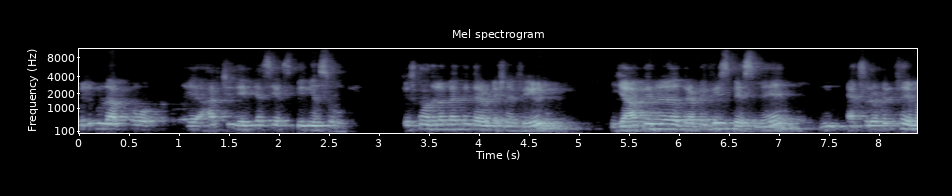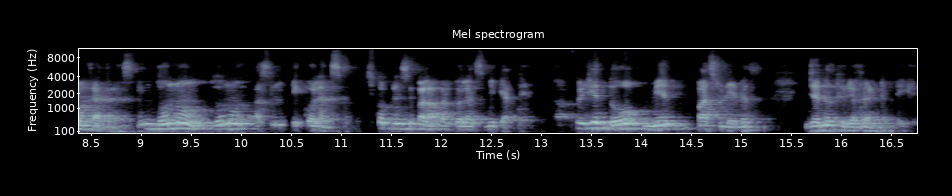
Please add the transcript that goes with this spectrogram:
बिल्कुल आपको हर चीज़ एक जैसी एक्सपीरियंस होगी। तो इसका मतलब है कि ग्रेविटेशनल फ़ील्ड या फिर ग्रेविटी स्पेस में एक्सलोटेड फ्रेम ऑफ़ रेफरेंस, इन दोनों दोनों असल इक्वलेंस है। इसको प्रिंसिपल ऑफ़ इक्वलेंस भी कहते हैं। तो ये दो main postulates general theory of relativity के।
